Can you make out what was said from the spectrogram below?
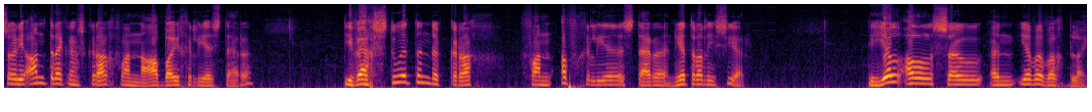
sou die aantrekkingskracht van nabij gelees sterre die wegstootende kracht van afgelee sterre neutraliseer. Die heel al sou in eeuwewig bly.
